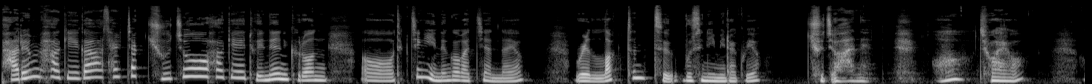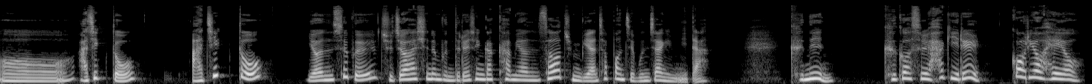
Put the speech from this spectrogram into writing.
발음하기가 살짝 주저하게 되는 그런 어, 특징이 있는 것 같지 않나요? reluctant 무슨 의미라고요? 주저하는. 어, 좋아요. 어, 아직도 아직도 연습을 주저하시는 분들을 생각하면서 준비한 첫 번째 문장입니다. 그는 그것을 하기를 꺼려 해요.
